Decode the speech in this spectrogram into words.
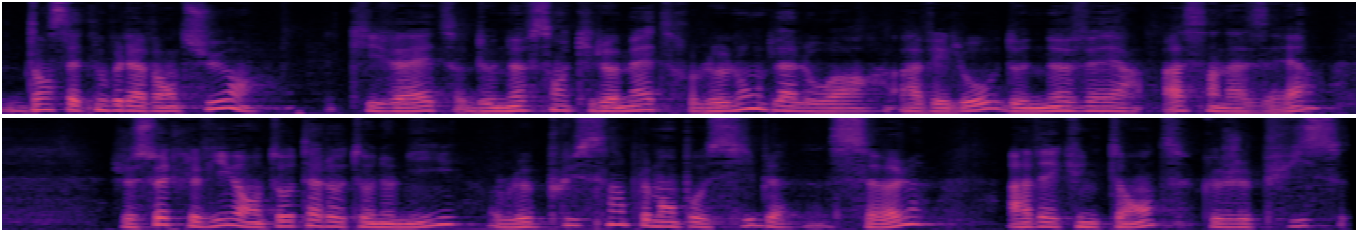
dans cette nouvelle aventure, qui va être de 900 km le long de la Loire à vélo, de Nevers à Saint-Nazaire, je souhaite le vivre en totale autonomie, le plus simplement possible, seul, avec une tente, que je puisse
